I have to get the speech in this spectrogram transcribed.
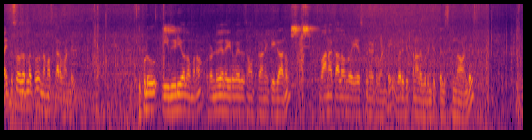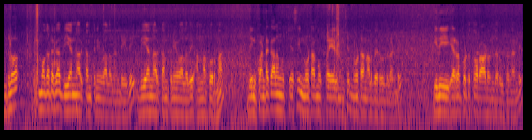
రైతు సోదరులకు నమస్కారం అండి. ఇప్పుడు ఈ వీడియోలో మనం రెండు వేల ఇరవై ఐదు సంవత్సరానికి గాను వానాకాలంలో వేసుకునేటువంటి వరి విత్తనాల గురించి తెలుసుకుందామండి ఇందులో మొదటగా బిఎన్ఆర్ కంపెనీ వాళ్ళదండి ఇది. బిఎన్ఆర్ కంపెనీ వాళ్ళది అన్నపూర్ణ. దీని పంటకాలం వచ్చేసి నూట ముప్పై ఐదు నుంచి నూట నలభై రోజులండి. ఇది ఎర్రపొట్టుతో రావడం జరుగుతుందండి.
